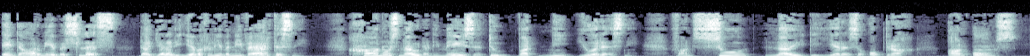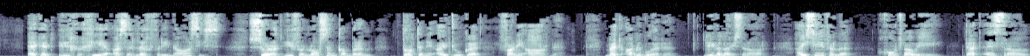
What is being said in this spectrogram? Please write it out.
en daarmee beslis dat julle die ewige lewe nie werd is nie, gaan ons nou na die mense toe wat nie Jode is nie. Want so lui die Here se opdrag aan ons Ek het u gegee as 'n lig vir die nasies, sodat u verlossing kan bring tot in die uithoeke van die aarde. Met ander woorde, liewe luisteraar, hy sê vir hulle, God wou hê dat Israel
